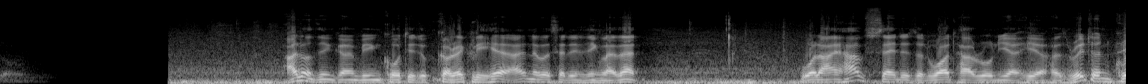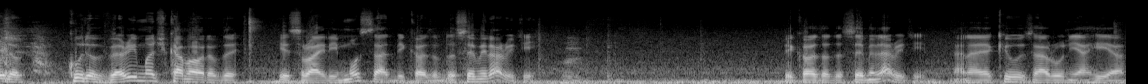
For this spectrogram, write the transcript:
go. I don't think I'm being quoted correctly here. I never said anything like that. What I have said is that what Harun Yahya has written could have, could have very much come out of the Israeli Mossad because of the similarity. Mm because of the similarity. And I accuse Harun Yahya,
